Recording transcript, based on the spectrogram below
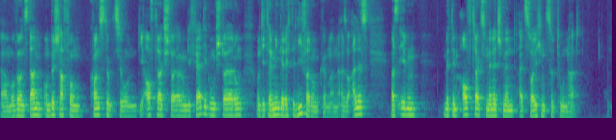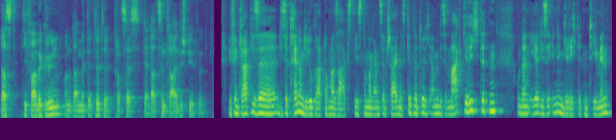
äh, wo wir uns dann um Beschaffung, Konstruktion, die Auftragssteuerung, die Fertigungssteuerung und die termingerechte Lieferung kümmern. Also alles, was eben mit dem Auftragsmanagement als solchen zu tun hat. Das die Farbe Grün und damit der dritte Prozess, der da zentral bespielt wird. Ich finde gerade diese, diese Trennung, die du gerade nochmal sagst, die ist nochmal ganz entscheidend. Es gibt natürlich einmal diese marktgerichteten und dann eher diese innengerichteten Themen.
